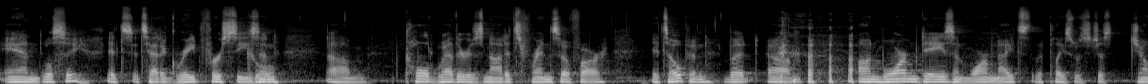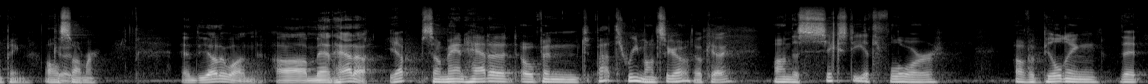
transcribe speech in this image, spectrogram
And we'll see. It's it's had a great first season. Um, cold weather is not its friend so far. It's open, but um, on warm days and warm nights, the place was just jumping all Good. summer. And the other one, uh, Manhatta. Yep. So Manhatta opened about three months ago Okay. on the 60th floor of a building that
